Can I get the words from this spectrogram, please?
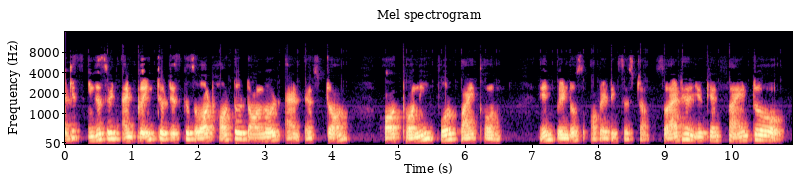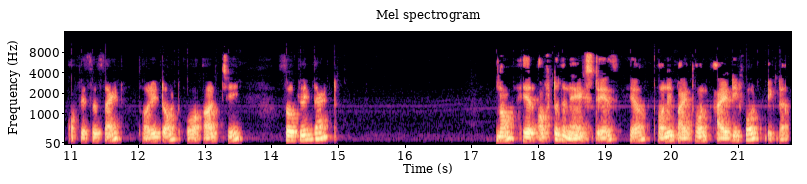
in this video I'm going to discuss about how to download and install Thonny for Python in Windows operating system. So at here you can find the official site thonny.org. So click that. Now here after the next is here Thonny Python ID for beginner.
